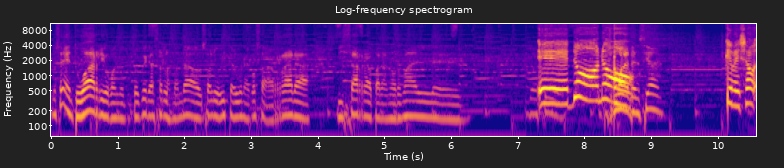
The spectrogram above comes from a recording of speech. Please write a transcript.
no sé, en tu barrio, cuando te toque hacer los mandados o algo, ¿viste alguna cosa rara, bizarra, paranormal? Eh, no, eh, no, no. la atención? Que me llama,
